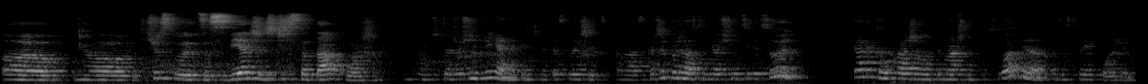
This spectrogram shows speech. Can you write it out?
э, э, чувствуется свежесть, чистота кожи. Что же, очень приятно, конечно, это слышать. А, Скажи, пожалуйста, меня очень интересует, как ты ухаживала в домашних условиях за своей кожей?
